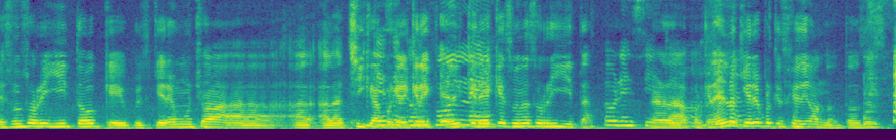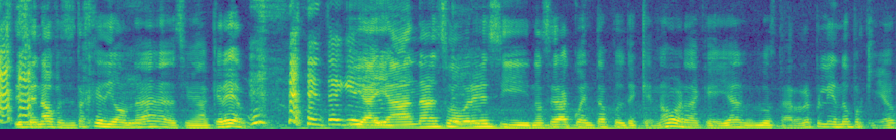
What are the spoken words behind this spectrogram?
es un zorrillito que pues quiere mucho a, a- a la chica Que porque él cree, él cree que es una zorrillita. Pobrecito. ¿Verdad? Porque nadie lo quiere porque es hediondo. Entonces dice, no, pues esta hedionda si me va a querer. Y ahí queriendo. anda sobres y no se da cuenta pues de que no, ¿verdad? Que ella lo está repeliendo porque ella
